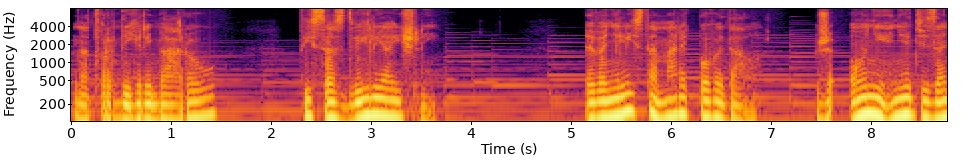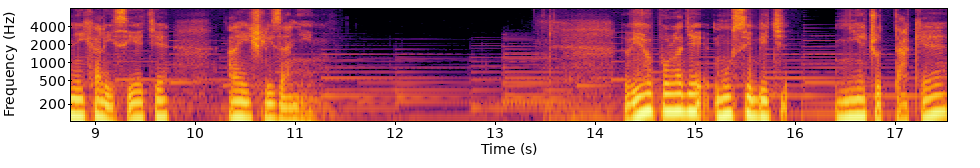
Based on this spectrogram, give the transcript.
na tvrdých rybárov, tí sa zdvihli a išli. Evangelista Marek povedal, že oni hneď zanechali siete a išli za ním. V jeho pohľade musí byť niečo také,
